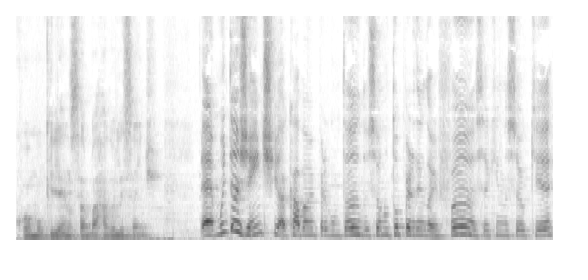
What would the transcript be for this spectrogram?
como criança barra adolescente é, muita gente acaba me perguntando se eu não tô perdendo a infância, que não sei o quê.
